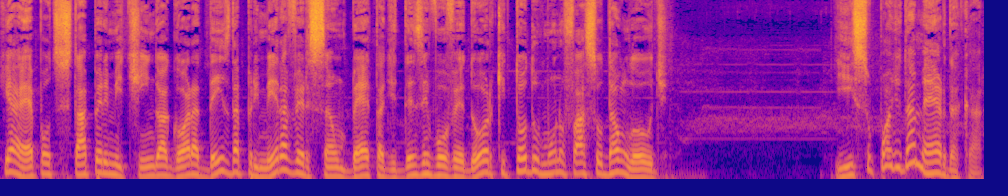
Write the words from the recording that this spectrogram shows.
que a Apple está permitindo agora, desde a primeira versão beta de desenvolvedor, que todo mundo faça o download. E isso pode dar merda, cara.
